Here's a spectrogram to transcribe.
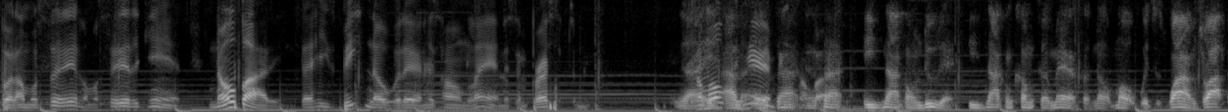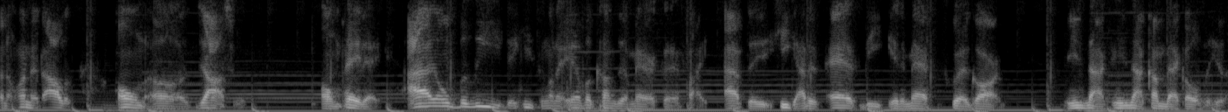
But I'm gonna say it. I'm gonna say it again. Nobody that he's beaten over there in his homeland is impressive to me. yeah, come over I- here and it's beat somebody. not- he's not gonna do that. He's not gonna come to America no more. Which is why I'm dropping a hundred dollars on uh Joshua on payday. I don't believe that he's gonna ever come to America and fight after he got his ass beat in the Madison Square Garden. He's not. He's not coming back over here.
